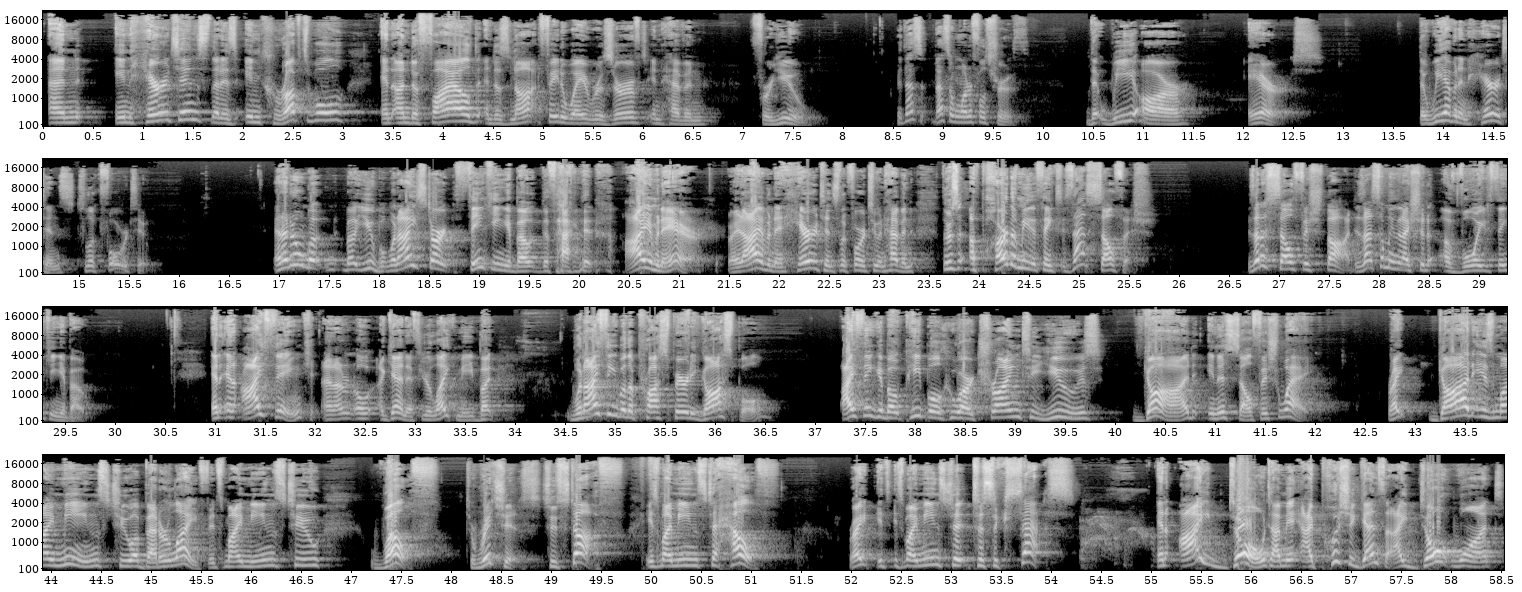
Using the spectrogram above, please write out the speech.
an inheritance that is incorruptible and undefiled and does not fade away, reserved in heaven for you. That's, that's a wonderful truth. That we are heirs. That we have an inheritance to look forward to. And I don't know about, about, you, but when I start thinking about the fact that I am an heir, right? I have an inheritance to look forward to in heaven, there's a part of me that thinks, is that selfish? Is that a selfish thought? Is that something that I should avoid thinking about? And, and I think, and I don't know, again, if you're like me, but when I think about the prosperity gospel, I think about people who are trying to use God in a selfish way right? God is my means to a better life. It's my means to wealth, to riches, to stuff. It's my means to health, right? It's, it's my means to, to success. And I don't, I mean, I push against that. I don't want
